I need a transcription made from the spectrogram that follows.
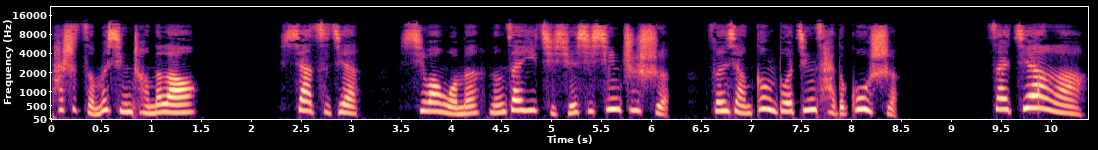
它是怎么形成的了哦。下次见，希望我们能在一起学习新知识，分享更多精彩的故事。再见了。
